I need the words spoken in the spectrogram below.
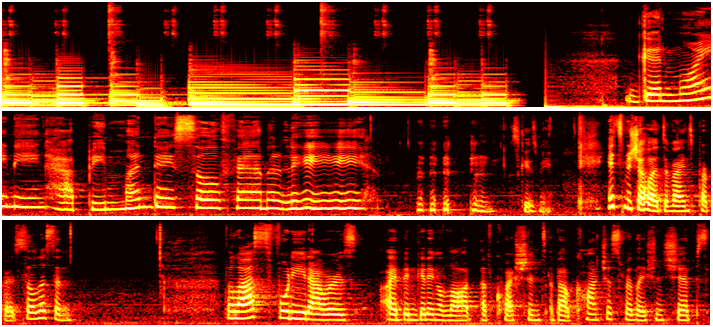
Good morning. Happy Monday, Soul Family. Excuse me. It's Michelle at Divine's Purpose. So, listen, the last 48 hours, I've been getting a lot of questions about conscious relationships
